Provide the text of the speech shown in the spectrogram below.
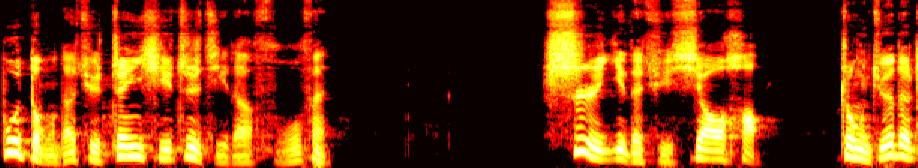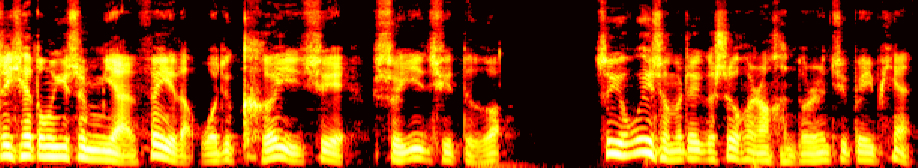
不懂得去珍惜自己的福分，肆意的去消耗，总觉得这些东西是免费的，我就可以去随意去得。所以，为什么这个社会上很多人去被骗，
